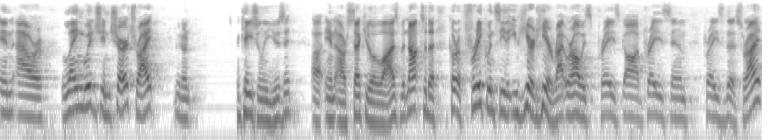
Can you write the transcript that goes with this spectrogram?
in our language in church, right? We don't occasionally use it. Uh, in our secular lives, but not to the kind of frequency that you hear it here, right? We're always praise God, praise Him, praise this, right?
